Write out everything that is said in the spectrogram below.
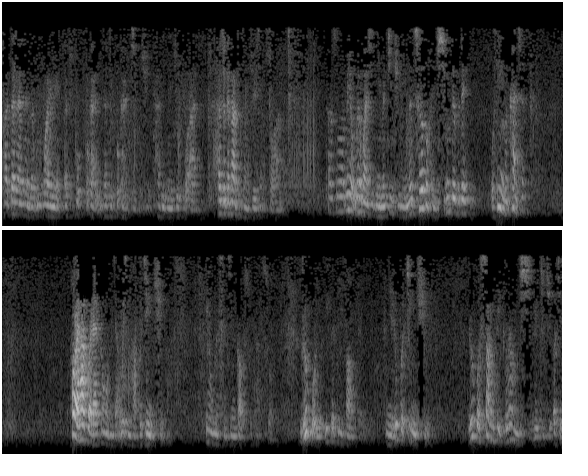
他站在那个外面，他就不不敢，他就不敢进去，他里面就不安，他就跟他同学讲说，他说没有没有关系，你们进去，你们车都很新，对不对？我替你们看车。后来他回来跟我们讲，为什么他不进去？因为我们曾经告诉他说，如果有一个地方，你如果进去，如果上帝不让你喜悦进去，而且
